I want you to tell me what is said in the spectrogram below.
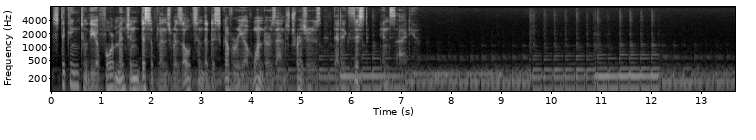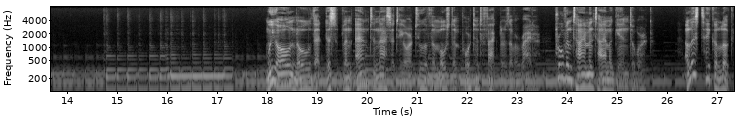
sticking to the aforementioned disciplines results in the discovery of wonders and treasures that exist inside you. All know that discipline and tenacity are two of the most important factors of a writer, proven time and time again to work. Now let's take a look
